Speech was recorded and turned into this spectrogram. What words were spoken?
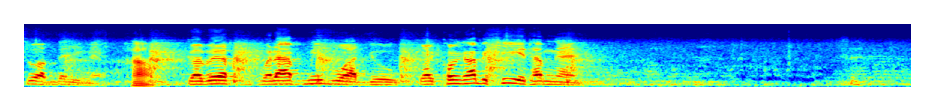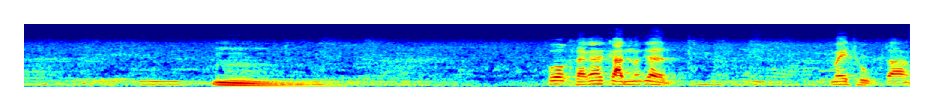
ส้วมได้ยังไงครับ เกิดเวลาเวลามีบวชอยู่เกิดคนเข้าไปขี้ทำไง อืม พวกสังฆกรรมมันก็ไม่ถูกต้อง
